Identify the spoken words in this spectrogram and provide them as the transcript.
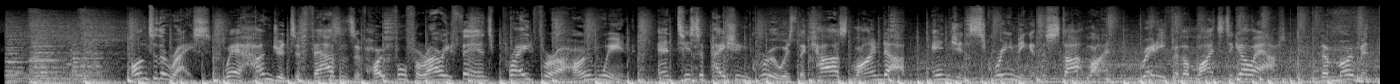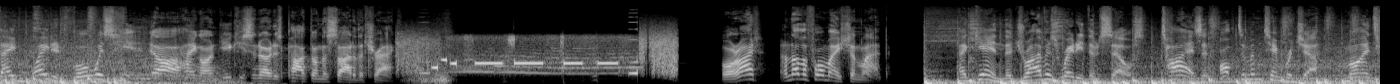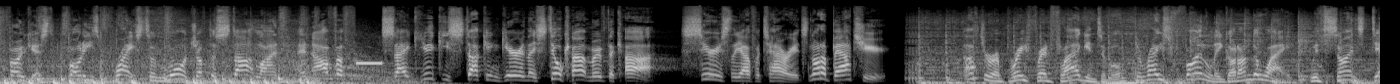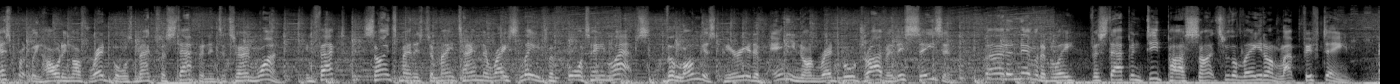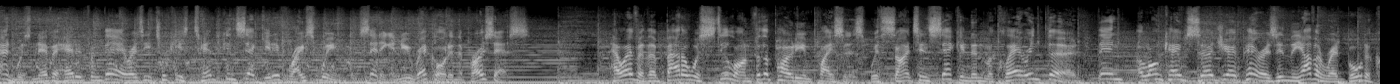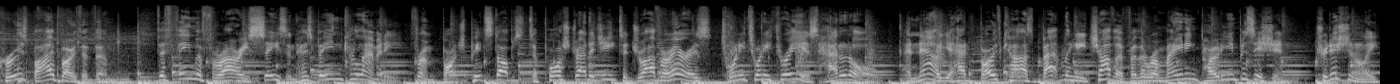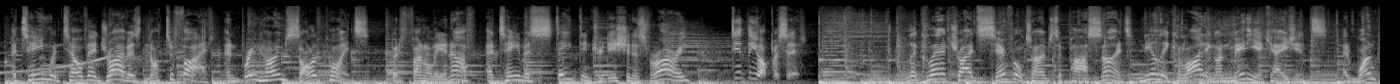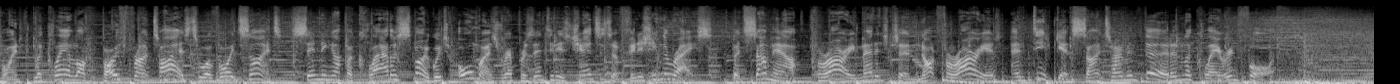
On to the race, where hundreds of thousands of hopeful Ferrari fans prayed for a home win. Anticipation grew as the cars lined up, engines screaming at the start line, ready for the lights to go out. The moment they'd waited for was here. Oh, hang on, Yuki Tsunoda's parked on the side of the track. All right, another formation lap. Again, the drivers ready themselves, tyres at optimum temperature, minds focused, bodies braced to launch off the start line, and oh, for f- sake, Yuki's stuck in gear and they still can't move the car. Seriously, AlphaTauri, it's not about you. After a brief red flag interval, the race finally got underway, with Sainz desperately holding off Red Bull's Max Verstappen into turn one. In fact, Sainz managed to maintain the race lead for 14 laps, the longest period of any non Red Bull driver this season. But inevitably, Verstappen did pass Sainz for the lead on lap 15, and was never headed from there as he took his 10th consecutive race win, setting a new record in the process. However, the battle was still on for the podium places, with Sainz in second and Leclerc in third. Then, along came Sergio Perez in the other Red Bull to cruise by both of them. The theme of Ferrari's season has been calamity. From botched pit stops to poor strategy to driver errors, 2023 has had it all. And now you had both cars battling each other for the remaining podium position. Traditionally, a team would tell their drivers not to fight and bring home solid points. But funnily enough, a team as steeped in tradition as Ferrari did the opposite. Leclerc tried several times to pass Sainz, nearly colliding on many occasions. At one point, Leclerc locked both front tyres to avoid Sainz, sending up a cloud of smoke which almost represented his chances of finishing the race. But somehow, Ferrari managed to not Ferrari it and did get Sainz home in third and Leclerc in fourth.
